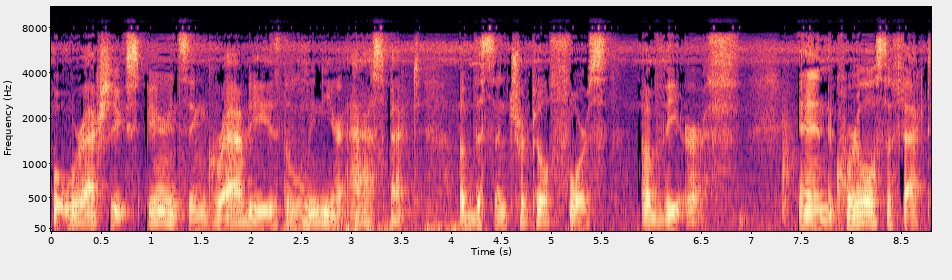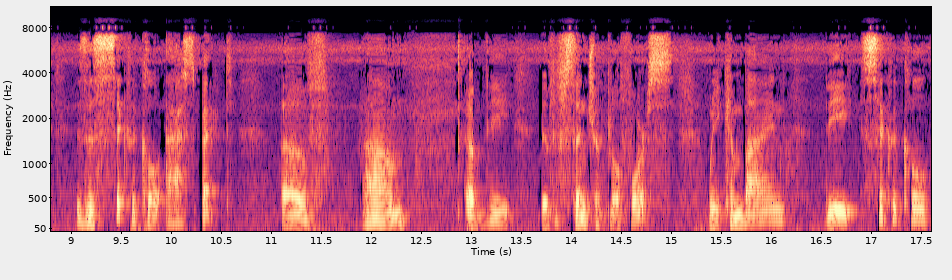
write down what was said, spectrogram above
what we're actually experiencing, gravity, is the linear aspect of the centripetal force of the Earth. And the Coriolis effect is a cyclical aspect of, um, of the, the centripetal force. When you combine the cyclical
